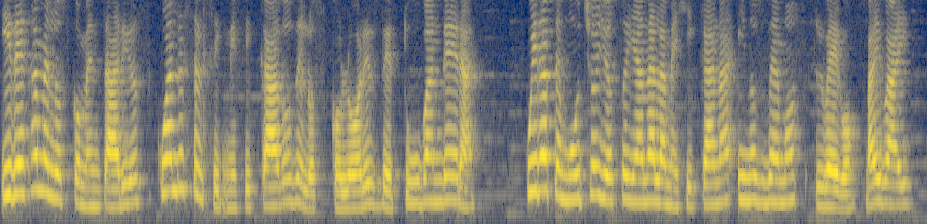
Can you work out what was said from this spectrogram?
Y déjame en los comentarios cuál es el significado de los colores de tu bandera. Cuídate mucho, yo soy Ana la Mexicana y nos vemos luego. Bye bye.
